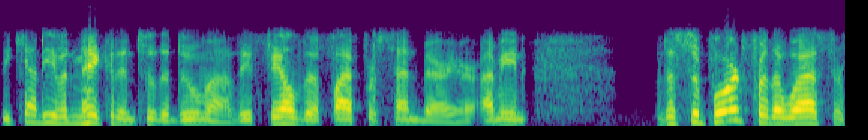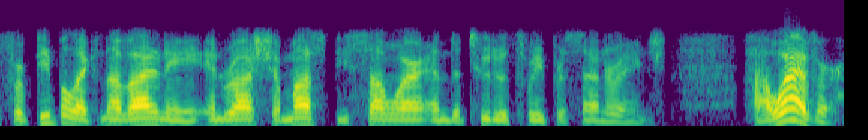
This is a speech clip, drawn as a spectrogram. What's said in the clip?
They can't even make it into the Duma. They fail the five percent barrier. I mean, the support for the West and for people like Navalny in Russia must be somewhere in the two to three percent range. However,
